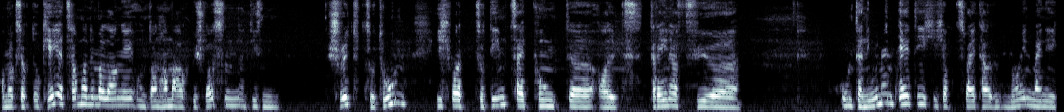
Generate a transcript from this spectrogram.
haben wir gesagt, okay, jetzt haben wir nicht mehr lange. Und dann haben wir auch beschlossen, diesen Schritt zu tun. Ich war zu dem Zeitpunkt äh, als Trainer für Unternehmen tätig. Ich habe 2009 meine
